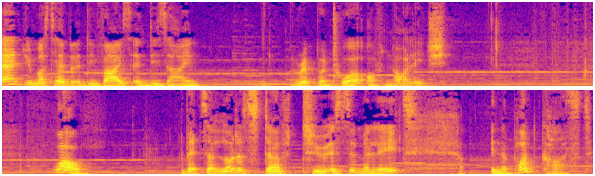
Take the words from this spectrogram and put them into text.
And you must have a device and design repertoire of knowledge. Wow, that's a lot of stuff to assimilate in a podcast.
